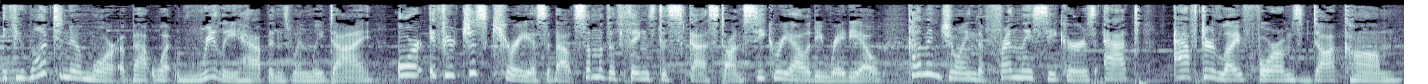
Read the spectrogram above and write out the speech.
If you want to know more about what really happens when we die, or if you're just curious about some of the things discussed on Seek Reality Radio, come and join the friendly seekers at afterlifeforums.com.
